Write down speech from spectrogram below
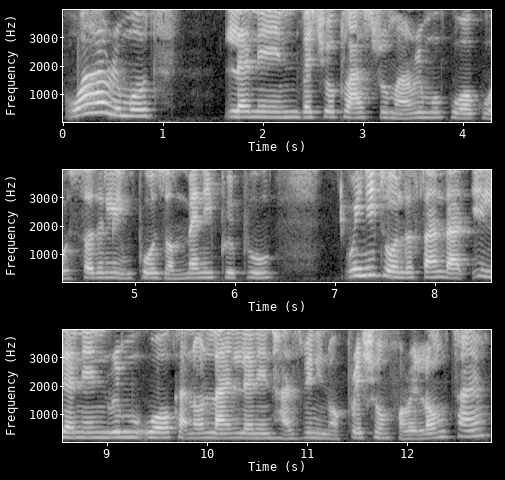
While remote learning, virtual classroom, and remote work was suddenly imposed on many people we need to understand that e-learning, remote work, and online learning has been in operation for a long time.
